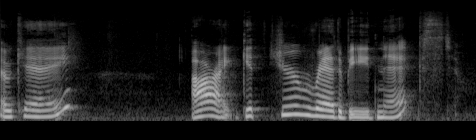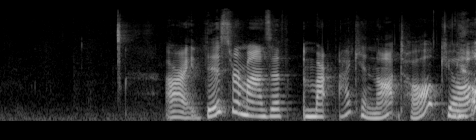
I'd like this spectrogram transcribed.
Okay. All right, get your red bead next. All right, this reminds us. My, I cannot talk, y'all.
